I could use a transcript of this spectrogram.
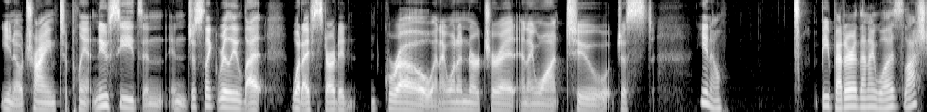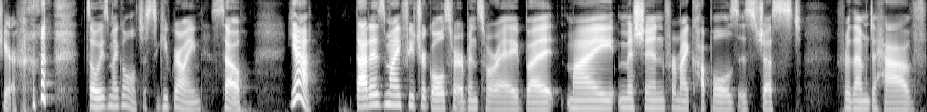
you know, trying to plant new seeds and, and just like really let what I've started grow and I want to nurture it and I want to just, you know, be better than I was last year. it's always my goal just to keep growing. So, yeah, that is my future goals for Urban Soiree. But my mission for my couples is just for them to have,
